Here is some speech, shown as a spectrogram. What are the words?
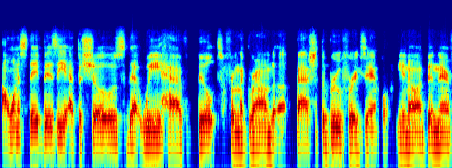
I want to stay busy at the shows that we have built from the ground up. Bash at the Brew, for example. You know, I've been there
